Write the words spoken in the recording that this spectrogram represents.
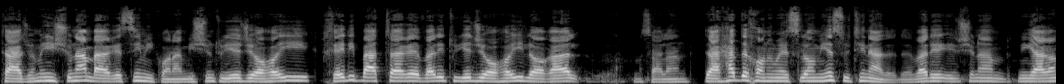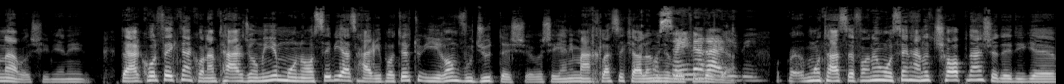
ترجمه ایشون هم بررسی می‌کنم. ایشون توی یه جاهایی خیلی بدتره ولی توی یه جاهایی لاقل مثلا در حد خانم اسلامیه سوتی نداده. ولی ایشون هم نگران نباشید یعنی در کل فکر نکنم ترجمه مناسبی از هری پاتر تو ایران وجود داشته باشه. یعنی مخلص کلام اینو بهتون بگم. متاسفانه حسین هنوز چاپ نشده دیگه.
